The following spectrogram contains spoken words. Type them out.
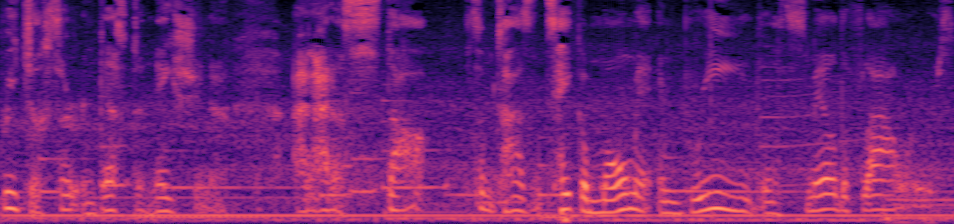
reach a certain destination. I gotta stop sometimes and take a moment and breathe and smell the flowers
